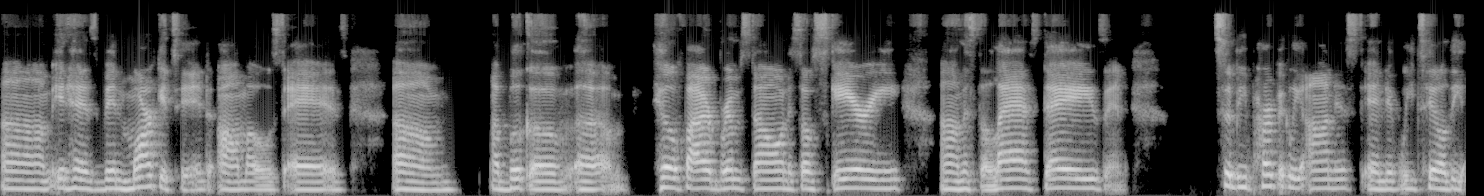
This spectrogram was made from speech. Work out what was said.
um, it has been marketed almost as um, a book of um, hellfire, brimstone. It's so scary. Um, it's the last days. And to be perfectly honest, and if we tell the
